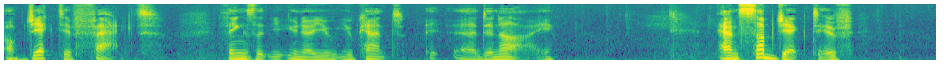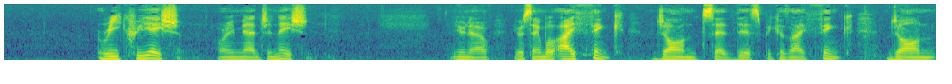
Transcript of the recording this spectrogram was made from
objective fact, things that you, know you, you can't uh, deny, and subjective recreation or imagination. You know, you're saying, well, I think John said this because I think John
